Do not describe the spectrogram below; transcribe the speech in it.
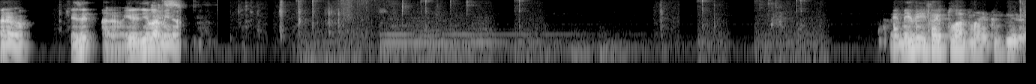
I don't know. Is it? I don't know. You, you let me know. Wait, maybe if I plug my computer.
